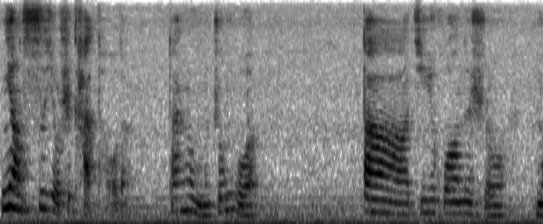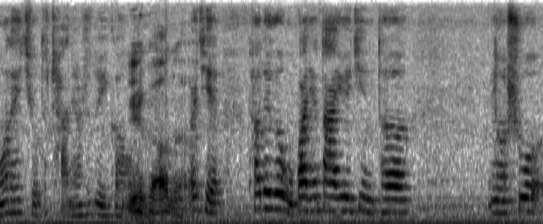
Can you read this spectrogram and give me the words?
酿私酒是砍头的，但是我们中国大饥荒的时候，茅台酒的产量是最高的。最高的。而且它这个五八年大跃进，他要说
